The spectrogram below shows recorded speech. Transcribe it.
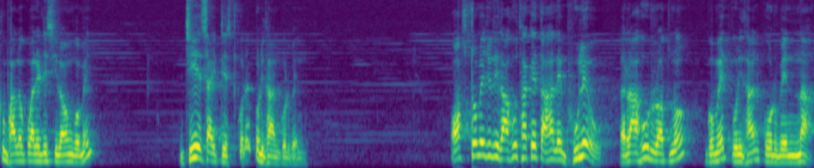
খুব ভালো কোয়ালিটি শিলং গোমেদ। জিএসআই টেস্ট করে পরিধান করবেন। অষ্টমে যদি রাহু থাকে, তাহলে ভুলেও রাহুর রত্ন গোমেদ পরিধান করবেন না।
